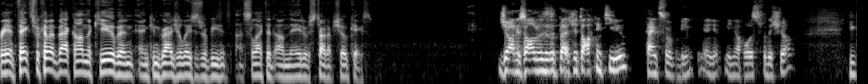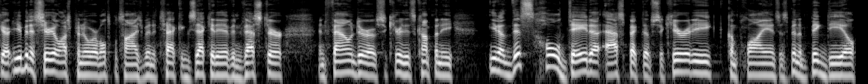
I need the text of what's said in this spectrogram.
Rehan, thanks for coming back on theCUBE and, and congratulations for being selected on the AWS Startup Showcase. John, it's always a pleasure talking to you. Thanks for being, uh, being a host for the show. You got, you've been a serial entrepreneur multiple times, you've been a tech executive, investor, and founder of Securiti This company. You know, this whole data aspect of security, compliance has been a big deal.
